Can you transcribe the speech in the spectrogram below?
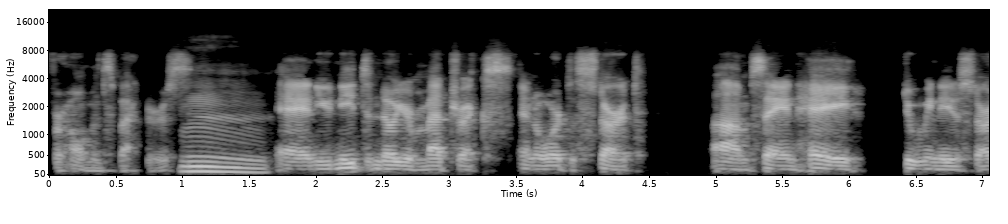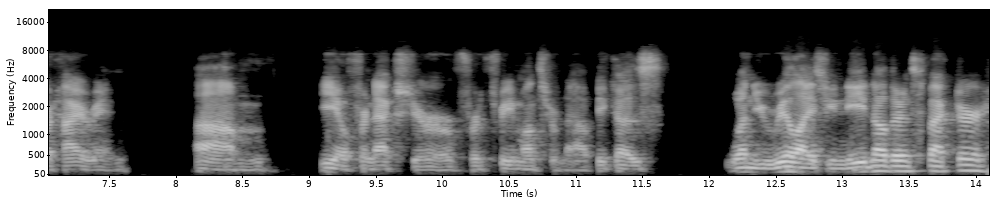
for home inspectors mm. and you need to know your metrics in order to start um, saying hey do we need to start hiring um, you know for next year or for three months from now because when you realize you need another inspector,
